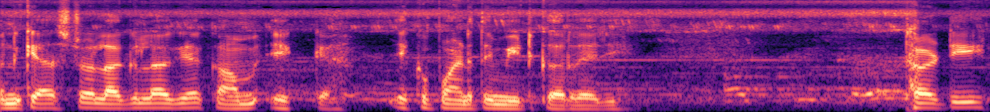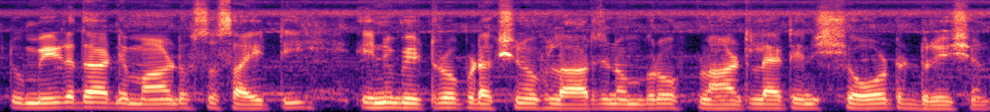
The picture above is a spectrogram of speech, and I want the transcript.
ਅਨਕੈਸਟਰ ਅਲੱਗ-ਅਲੱਗ ਹੈ, ਕੰਮ ਇੱਕ ਹੈ। ਇੱਕ ਪੁਆਇੰਟ ਤੇ ਮੀਟ ਕਰ ਰਿਹਾ ਜੀ। 30 to meet the demand of society. In vitro production of large number of plant, let in short duration.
